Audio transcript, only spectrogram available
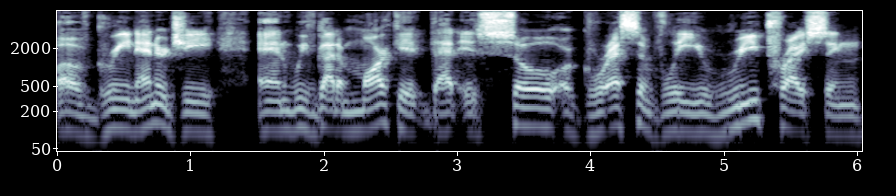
of green energy and we've got a market that is so aggressively repricing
